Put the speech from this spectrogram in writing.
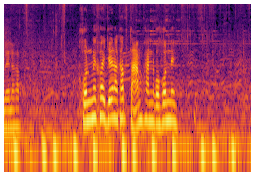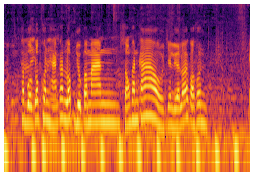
เลยนะครับ คนไม่ค่อยเยอะนะครับสามพันกว่าคนนี่ถ้าบวกลบคนหารก็ลบอยู่ประมาณ2,009จะเหลือร้อยกว่าคน ไอ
